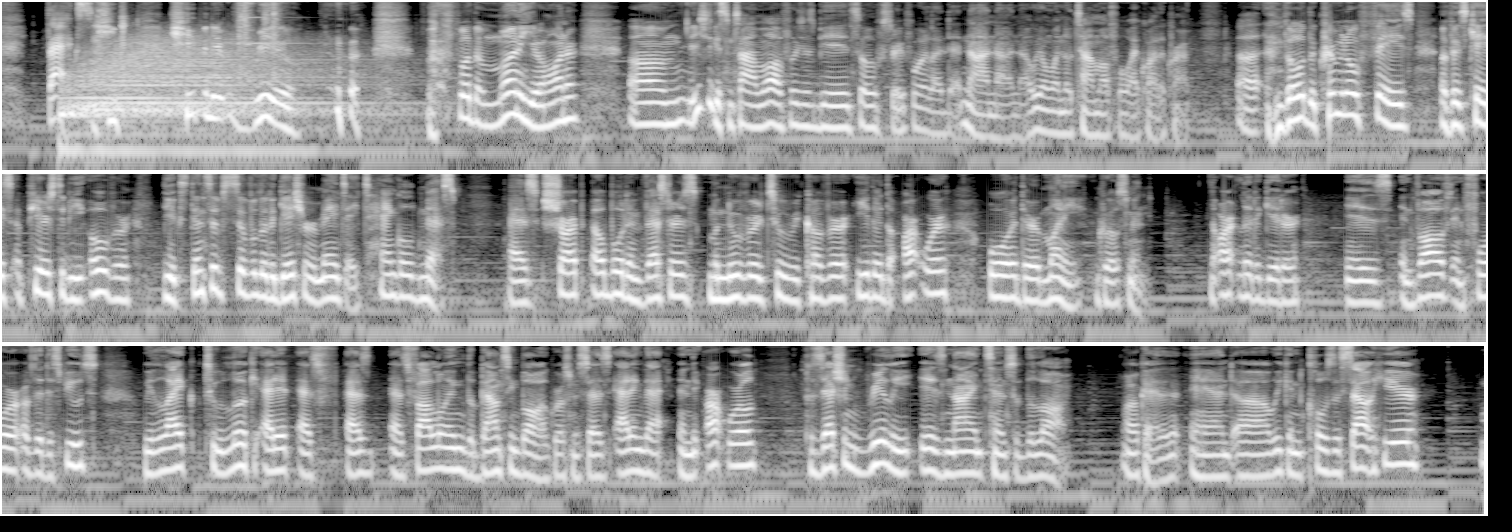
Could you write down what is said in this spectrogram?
facts, keep, keeping it real. For the money, Your Honor. Um, you should get some time off for just being so straightforward like that. Nah, nah, nah. We don't want no time off for white collar crime. Uh, though the criminal phase of his case appears to be over, the extensive civil litigation remains a tangled mess as sharp elbowed investors maneuver to recover either the artwork or their money, Grossman. The art litigator is involved in four of the disputes. We like to look at it as as as following the bouncing ball, Grossman says, adding that in the art world, possession really is nine tenths of the law. Okay, and uh, we can close this out here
